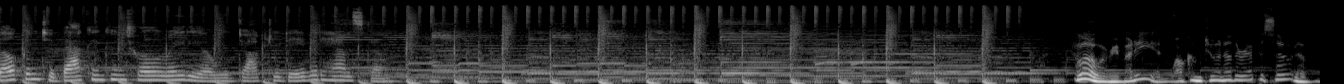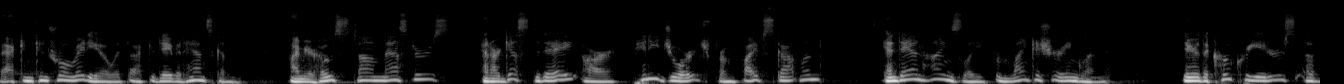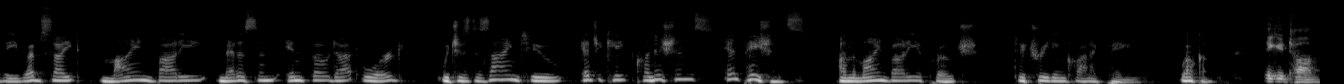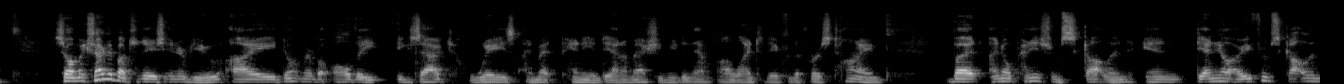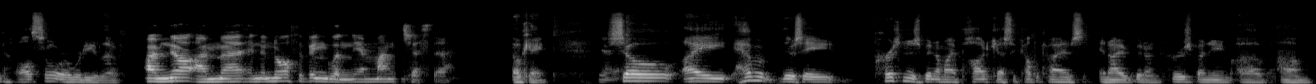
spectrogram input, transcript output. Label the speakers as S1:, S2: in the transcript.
S1: welcome to Back in Control Radio with Dr. David Hanscom.
S2: Hello, everybody, and welcome to another episode of Back in Control Radio with Dr. David Hanscom. I'm your host, Tom Masters, and our guests today are Penny George from Fife, Scotland, and Dan Hindsley from Lancashire, England. They are the co creators of the website mindbodymedicineinfo.org, which is designed to educate clinicians and patients on the mind body approach to treating chronic pain. Welcome.
S3: Thank you, Tom. So I'm excited about today's interview. I don't remember all the exact ways I met Penny and Dan. I'm actually meeting them online today for the first time. But I know Penny's from Scotland. And Daniel, are you from Scotland also, or where do you live?
S4: I'm not. I'm uh, in the north of England near Manchester.
S3: Okay. Yeah. So I have a, there's a person who's been on my podcast a couple times, and I've been on hers by name of um,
